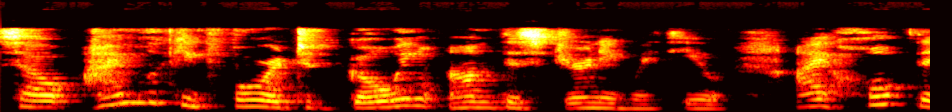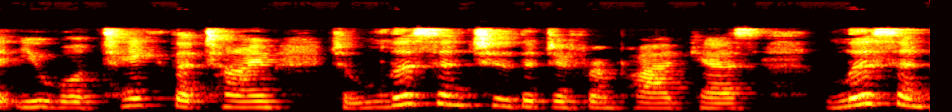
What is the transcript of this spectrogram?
So I'm looking forward to going on this journey with you. I hope that you will take the time to listen to the different podcasts, listen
